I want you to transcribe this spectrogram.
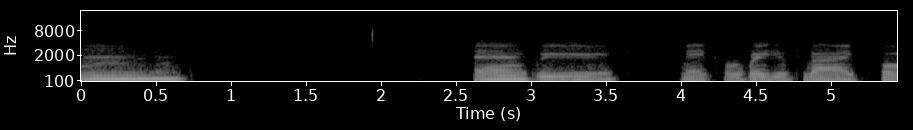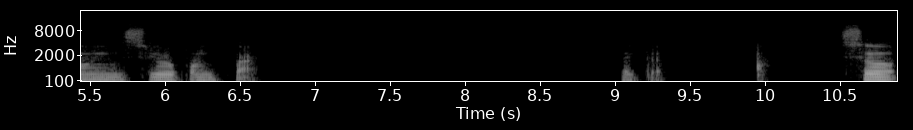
mm, and we make a radius like point 0 0.5 like that. So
